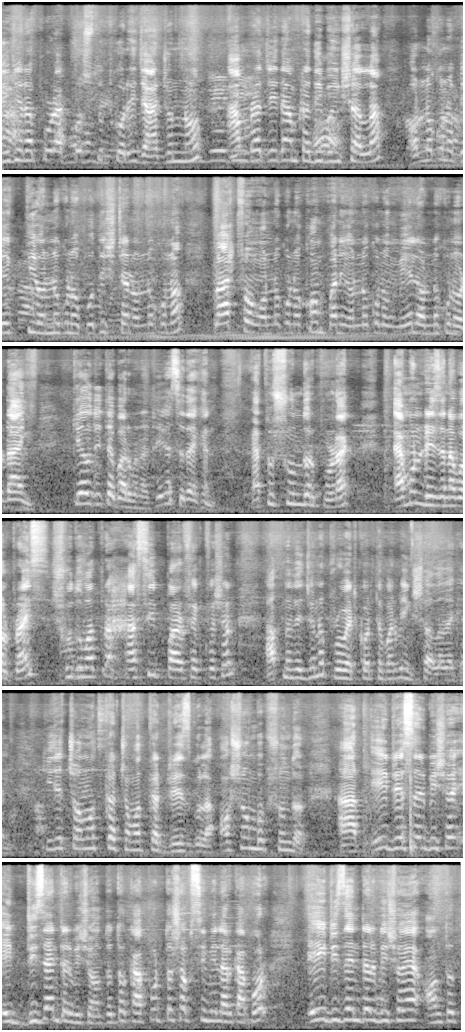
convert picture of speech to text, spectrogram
নিজেরা প্রোডাক্ট প্রস্তুত করি, যার জন্য আমরা যে দামটা দিব ইনশাল্লাহ অন্য কোনো ব্যক্তি, অন্য কোনো প্রতিষ্ঠান, অন্য কোনো প্ল্যাটফর্ম অন্য কোনো কোম্পানি অন্য কোনো মেল অন্য কোনো ডাইং কেউ দিতে পারবে না, ঠিক আছে? দেখেন, এত সুন্দর প্রোডাক্ট এমন রিজনেবল প্রাইস শুধুমাত্র হাসি পারফেক্ট ফ্যাশন আপনাদের জন্য প্রোভাইড করতে পারবে ইনশাল্লাহ দেখেন কি যে চমৎকার চমৎকার ড্রেসগুলো, অসম্ভব সুন্দর। আর এই ড্রেসের বিষয়ে, এই ডিজাইনটার বিষয়ে অন্তত কাপড় তো সব সিমিলার কাপড়। এই ডিজাইনটার বিষয়ে অন্তত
